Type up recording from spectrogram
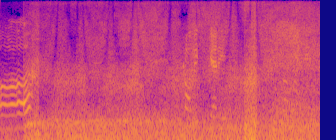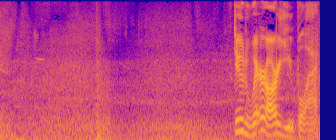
Uh, probably spaghetti. Dude, where are you, Black?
